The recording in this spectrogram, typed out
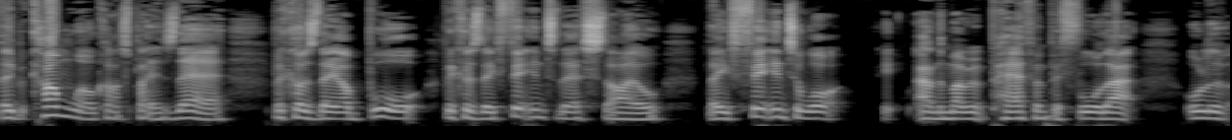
They become world class players there because they are bought, because they fit into their style, they fit into what, at the moment, Pep and before that, all of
